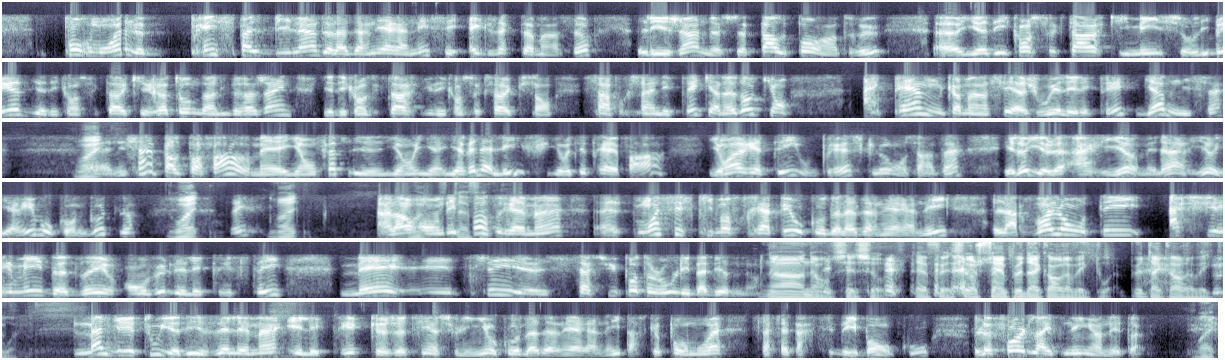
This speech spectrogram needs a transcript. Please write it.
Pour moi, le principal bilan de la dernière année, c'est exactement ça. Les gens ne se parlent pas entre eux. Euh, Il y a des constructeurs qui misent sur l'hybride, il y a des constructeurs qui retournent dans l'hydrogène, il y a des conducteurs, des constructeurs qui sont 100% électriques, il y en a d'autres qui ont à peine commencé à jouer à l'électrique. Regarde Nissan. Ouais. Euh, Nissan parle pas fort, mais ils ont fait, ils ont, il y avait la Leaf, ils ont été très forts. Ils ont arrêté, ou presque, là, on s'entend. Et là, il y a le Aria. Mais là, Aria, il arrive au compte-goutte, là. Sais? Ouais. Alors, Ouais, on n'est pas fait. vraiment. euh, moi, c'est ce qui m'a frappé au cours de la dernière année, la volonté affirmée de dire on veut de l'électricité, mais euh, tu sais, euh, ça suit pas toujours les babines. là. Non, non, c'est ça. Tout à fait. Ça, je suis un peu d'accord avec toi. Un peu d'accord avec toi. Malgré tout, il y a des éléments électriques que je tiens à souligner au cours de la dernière année parce que pour moi, ça fait partie des bons coups. Le Ford Lightning en est un. Ouais.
